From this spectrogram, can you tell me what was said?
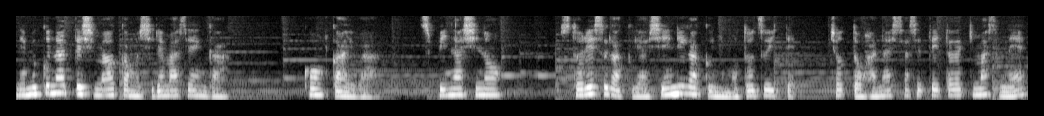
眠くなってしまうかもしれませんが今回はスピナシのストレス学や心理学に基づいてちょっとお話しさせていただきますね。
